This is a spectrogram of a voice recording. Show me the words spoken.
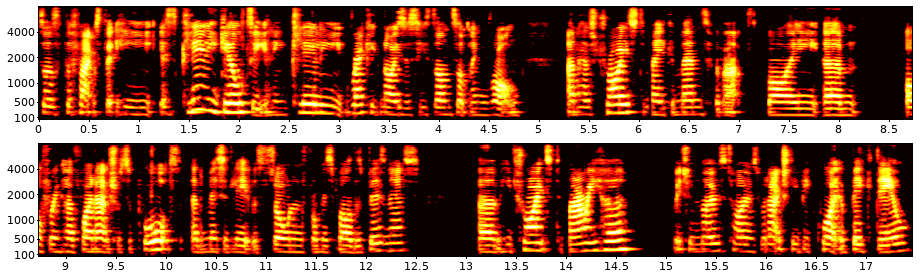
does the fact that he is clearly guilty and he clearly recognises he's done something wrong and has tried to make amends for that by um, offering her financial support. Admittedly, it was stolen from his father's business. Um, he tried to marry her, which in those times would actually be quite a big deal,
